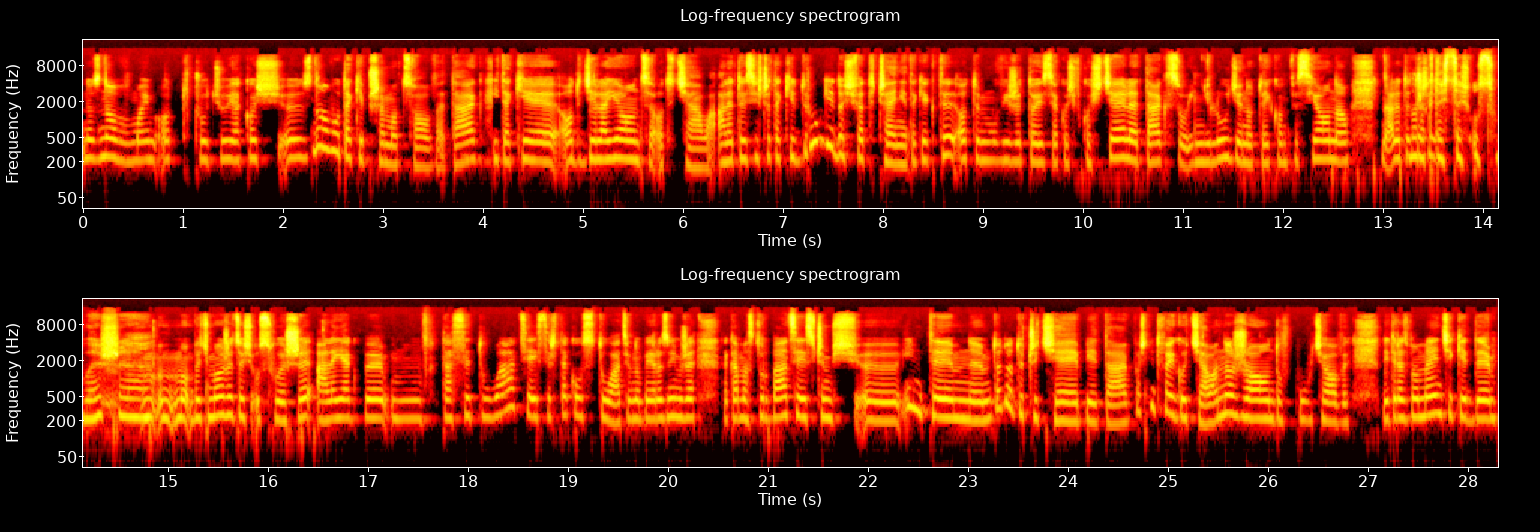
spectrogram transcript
no znowu w moim odczuciu jakoś e, znowu takie przemocowe, tak? I takie oddzielające od ciała, ale to jest jeszcze takie drugie doświadczenie, tak jak ty o tym mówisz, że to jest jakoś w kościele, tak? Są inni ludzie, no tutaj konfesjonał, no ale to Może ktoś coś usłyszy. Być może coś usłyszy, ale jakby mm, ta sytuacja jest też taką sytuacją, no bo ja rozumiem, że taka masturbacja jest czymś y, intymnym, to dotyczy ciebie, tak? Właśnie twojego swojego ciała, narządów płciowych. No i teraz w momencie, kiedy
